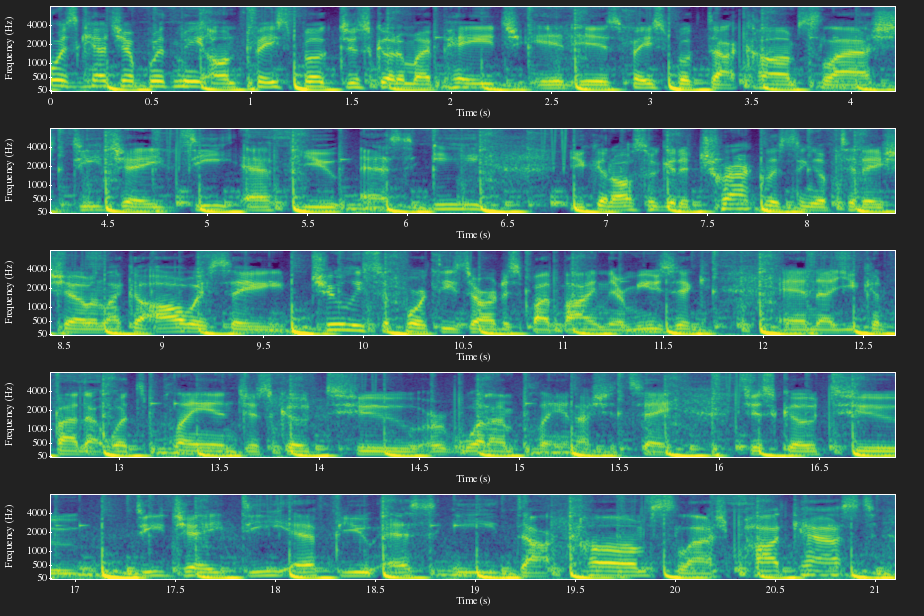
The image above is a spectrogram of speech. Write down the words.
Always catch up with me on Facebook. Just go to my page. It is facebook.com slash DJDFUSE. You can also get a track listing of today's show. And like I always say, truly support these artists by buying their music. And uh, you can find out what's playing. Just go to, or what I'm playing, I should say. Just go to DJDFUSE.com slash podcast.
